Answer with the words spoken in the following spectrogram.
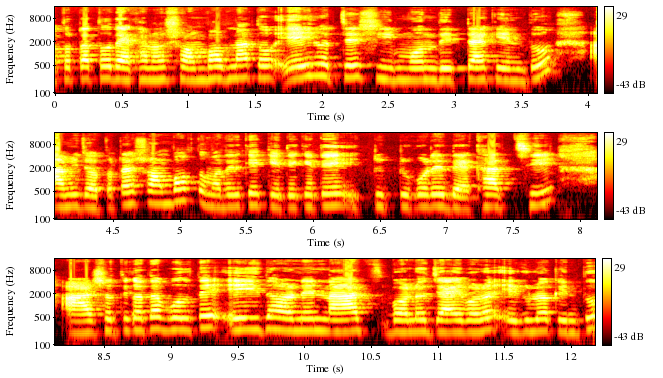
অতটা তো দেখানো সম্ভব না। তো এই হচ্ছে শিব মন্দিরটা কিন্তু আমি যতটা সম্ভব তোমাদেরকে কেটে কেটে একটু একটু করে দেখাচ্ছি। আর সত্যি কথা বলতে এই ধরনের নাচ বলো যাই বলো এগুলো কিন্তু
